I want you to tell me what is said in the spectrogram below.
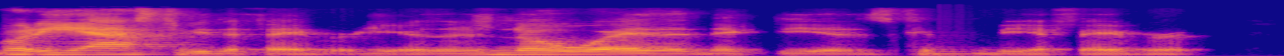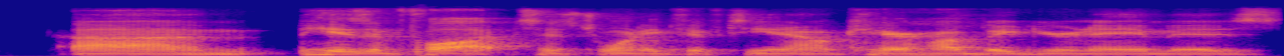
But he has to be the favorite here. There's no way that Nick Diaz could be a favorite. Um, he hasn't fought since 2015. I don't care how big your name is.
